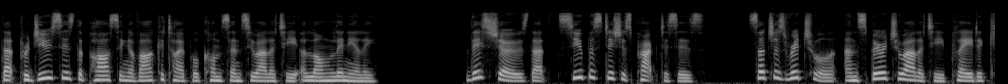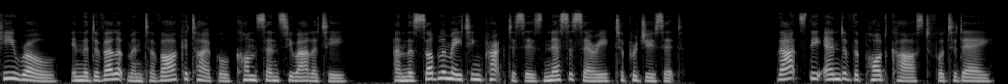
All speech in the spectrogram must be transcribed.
that produces the passing of archetypal consensuality along linearly. This shows that superstitious practices, such as ritual and spirituality played a key role in the development of archetypal consensuality and the sublimating practices necessary to produce it. That's the end of the podcast for today.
